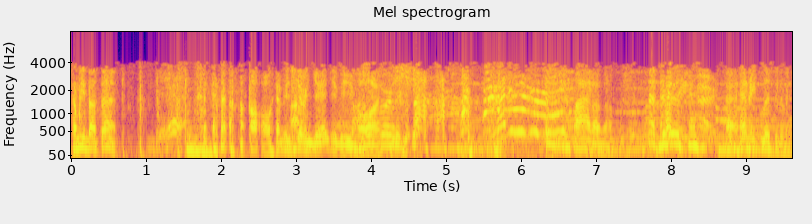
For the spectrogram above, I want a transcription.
Tell me about that. Yeah. Uh-oh, Henry's giving Ganji the evil eye. Over the shop. What did he do? I don't know. Henry, uh, Henry, listen to me.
